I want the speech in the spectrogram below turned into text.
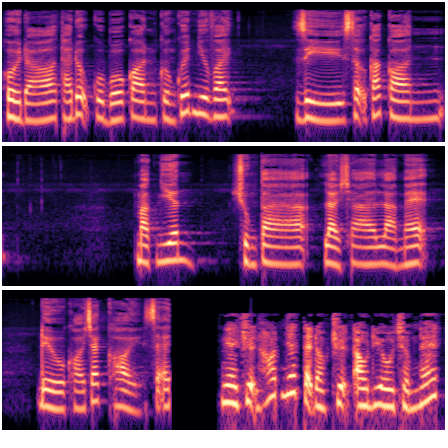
Hồi đó thái độ của bố con cường quyết như vậy. Dì sợ các con... Mặc nhiên, Chúng ta là cha là mẹ, đều khó trách khỏi sẽ... Nghe chuyện hot nhất tại đọc truyện audio.net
